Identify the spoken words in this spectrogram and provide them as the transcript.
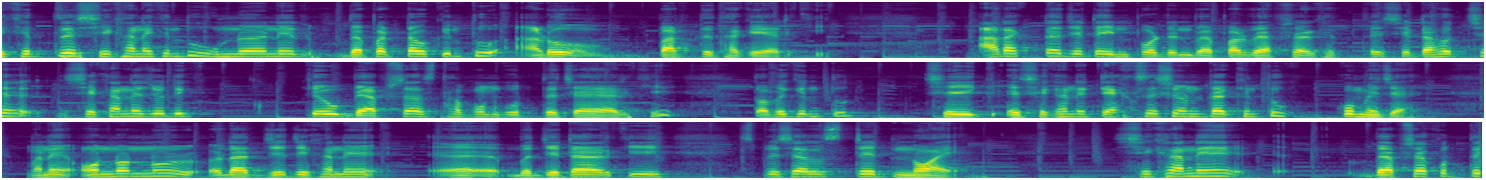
এক্ষেত্রে সেখানে কিন্তু উন্নয়নের ব্যাপারটাও কিন্তু আরও বাড়তে থাকে আর কি। আর একটা যেটা ইম্পর্টেন্ট ব্যাপার ব্যবসার ক্ষেত্রে, সেটা হচ্ছে সেখানে যদি কেউ ব্যবসা স্থাপন করতে চায় আর কি, তবে কিন্তু সেই, সেখানে ট্যাক্সেশনটা কিন্তু কমে যায়। মানে অন্য অন্য রাজ্যে যেখানে যেটা আর কি স্পেশাল স্টেট নয় সেখানে ব্যবসা করতে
